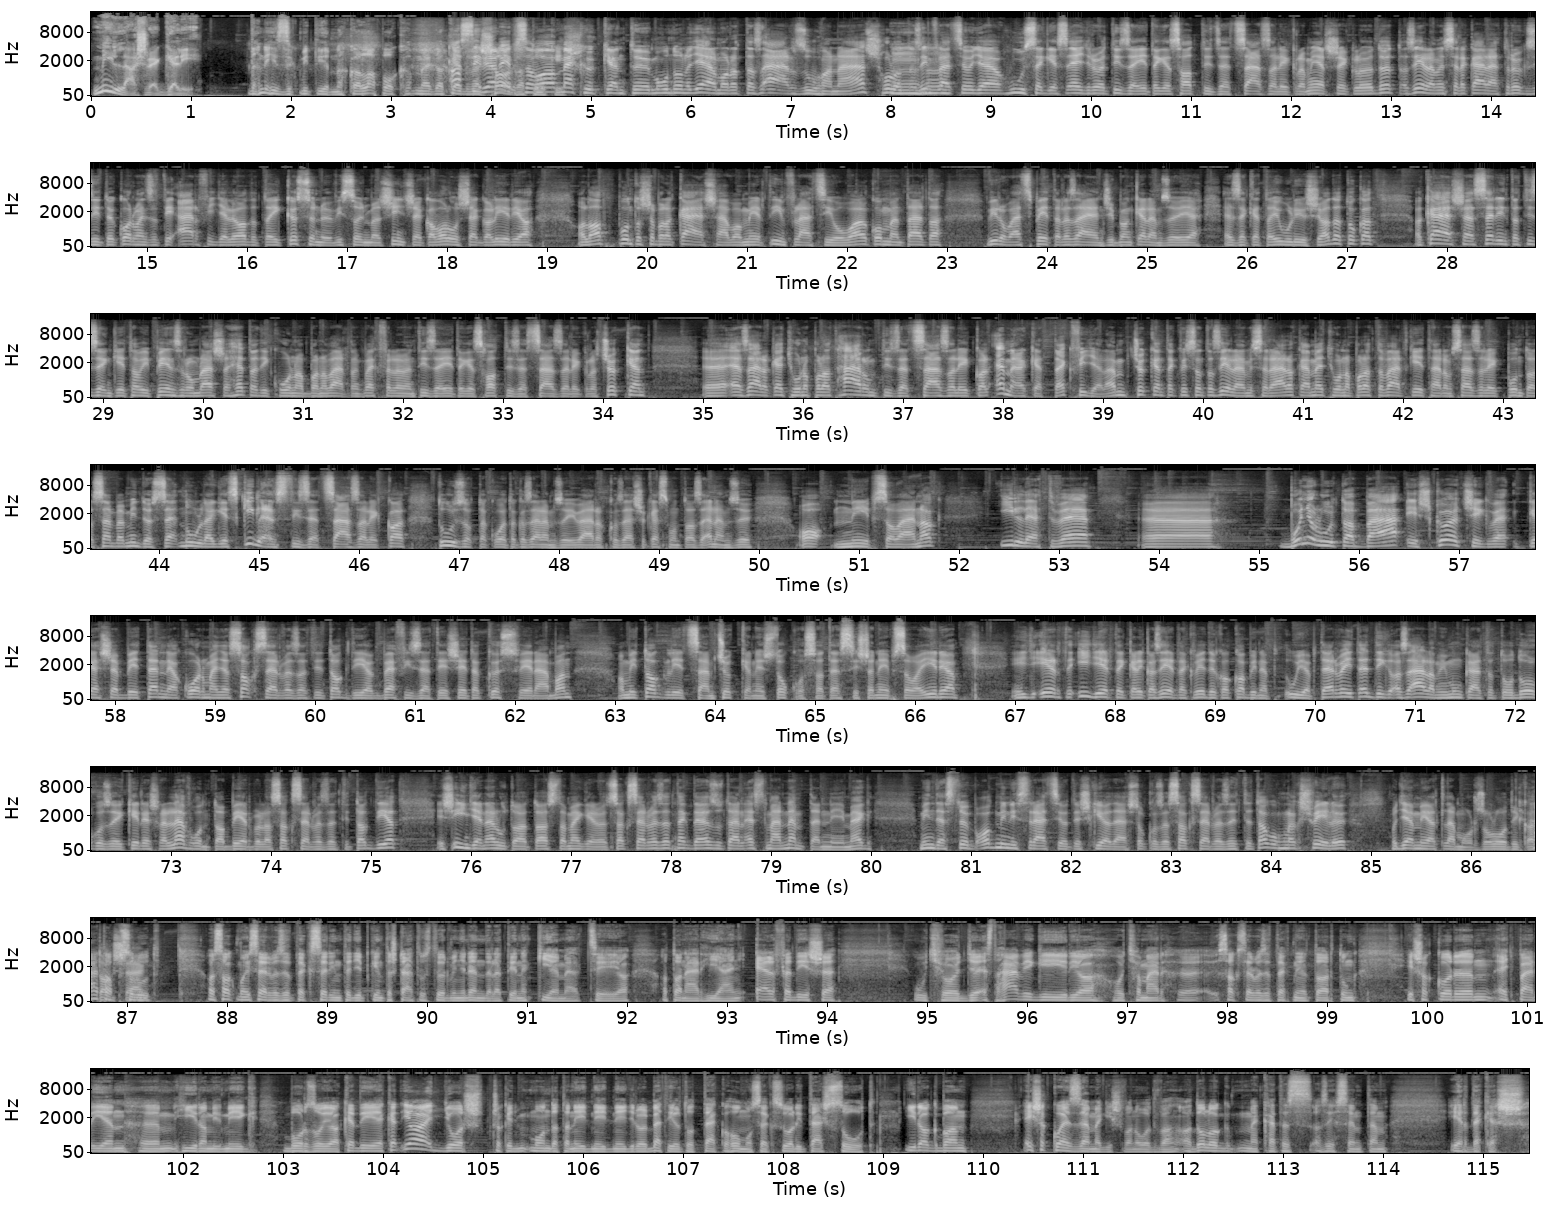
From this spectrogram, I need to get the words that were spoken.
Millás reggeli. De nézzük, mit írnak a lapok, meg a Azt kedves írja a hallgatók népszava meghökkentő módon, hogy elmaradt az árzuhanás, holott Mhm. az infláció ugye 20,1-ről 17,6%-ra mérséklődött. Az élelmiszerek árát rögzítő kormányzati árfigyelő adatai köszönő viszonyban sincsenek a valósággal írja a lap. Pontosabban a KSH-ban mért inflációval kommentálta Virovácz Péter az ING-ban kelemzője ezeket a júliusi adatokat. A KSH szerint a 12 havi pénzromlás a hetedik hónapban a vártnak megfelelően 17,6%-ra csökkent. Ez árak egy hónap alatt 3,1%-kal emelkedtek, figyelem, csökkentek viszont az élelmiszer árak, ám egy hónap alatt a várt 2-3% ponttal szemben mindössze 0,9%-kal túlzottak voltak az elemzői várakozások, ezt mondta az elemző a népszavának, illetve uh, bonyolultabbá és költségesebbé tenni a kormány a szakszervezeti tagdíjak befizetését a közszférában, ami taglétszám csökkenést okozhat, ezt is a népszava írja. Így, ért, így értékelik az érdekvédők a kabinet újabb terveit. Eddig az állami munkáltató dolgozói kérésre levonta a bérből a szakszervezeti tagdíjat, és ingyen elutalta azt a megjelölt szakszervezetnek, de ezután ezt már nem tenné meg. Mindez több adminisztrációt és kiadást okoz a szakszervezeti tagoknak, s félő, hogy emiatt lemorzsolódik a Hát tagság. abszolút. A szakmai szervezetek szerint egyébként a státusztörvény rendeletének kiemelt célja a tanárhiány elfedése, úgyhogy ezt a HVG írja, hogyha már szakszervezeteknél tartunk, és akkor egy pár ilyen hír, ami még borzolja a kedélyeket. Ja, egy gyors, csak egy mondat a 444-ről, betiltották a homoszexualitás szót Irakban, és akkor ezzel meg is van oldva a dolog, meg hát ez azért szerintem érdekes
